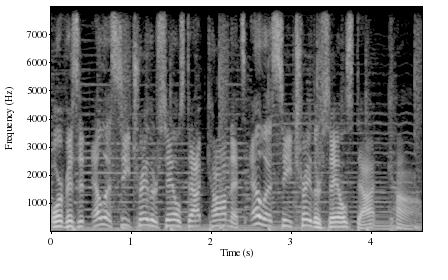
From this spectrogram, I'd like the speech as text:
or visit lsctrailersales.com. That's lsctrailersales.com.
